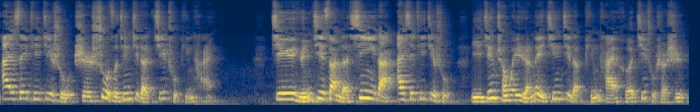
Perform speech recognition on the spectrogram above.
ICT 技术是数字经济的基础平台，基于云计算的新一代 ICT 技术已经成为人类经济的平台和基础设施，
